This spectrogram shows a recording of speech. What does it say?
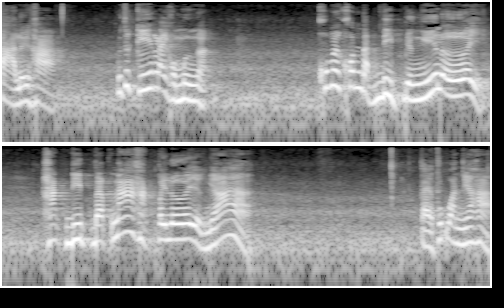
ด่าเลยค่ะมึงจะกรีดอะไรของมึงอะคูเป็นคนแบบดิบอย่างนี้เลย หักดิบแบบหน้าหักไปเลยอย่างเงี้ยค่ะแต่ทุกวันนี้ค่ะ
